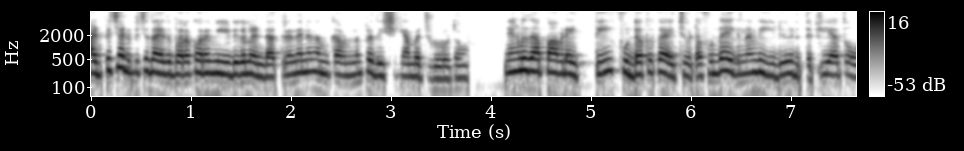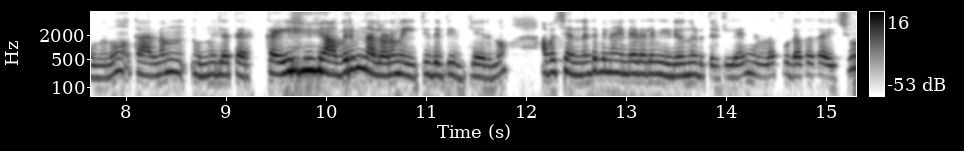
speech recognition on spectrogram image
അടുപ്പിച്ചടുപ്പിച്ചതായതുപോലെ കുറെ വീടുകളുണ്ട്. അത്രയും തന്നെ നമുക്ക് അവിടെ നിന്ന് പ്രതീക്ഷിക്കാൻ പറ്റുള്ളൂ കേട്ടോ ഞങ്ങളിത് അപ്പോൾ അവിടെ എത്തി. ഫുഡൊക്കെ കഴിച്ചു കേട്ടോ ഫുഡ് കഴിക്കുന്ന വീഡിയോ എടുത്തിട്ടില്ല തോന്നുന്നു. കാരണം ഒന്നുമില്ല തിരക്കായി. അവരും നല്ലോണം വെയിറ്റ് ചെയ്തിട്ട് ഇരിക്കുകയായിരുന്നു അപ്പോൾ ചെന്നിട്ട് പിന്നെ അതിന്റെ ഇടയിൽ വീഡിയോ ഒന്നും എടുത്തിട്ടില്ല. ഞങ്ങൾ ഫുഡൊക്കെ കഴിച്ചു.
